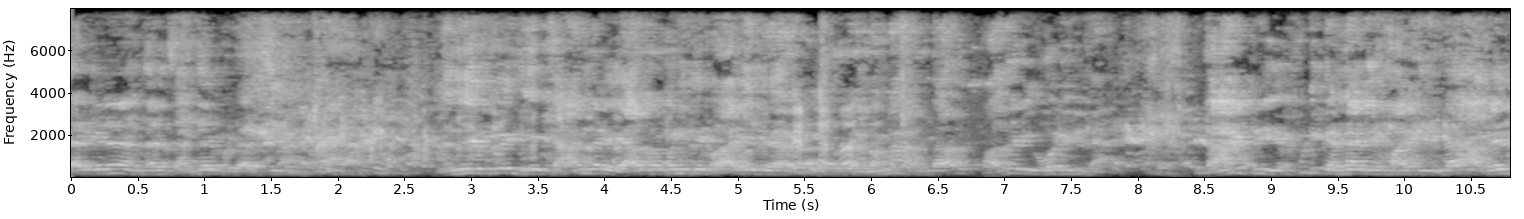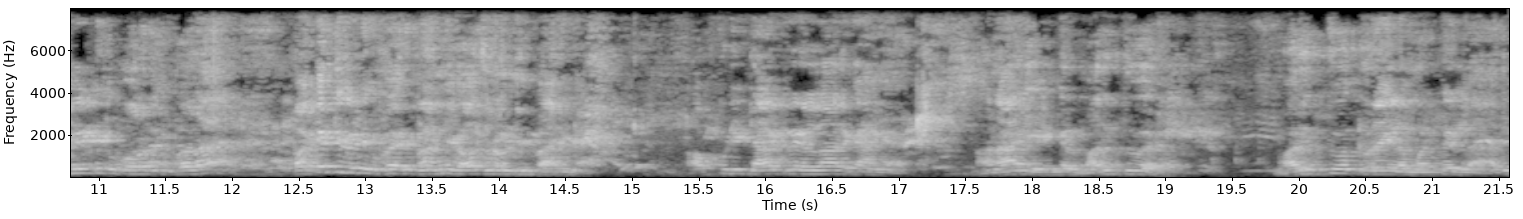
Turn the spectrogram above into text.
ஏற்கனவே அந்த சந்தேகப்பட்டாச்சு. என்னைய போய் நீ சாயந்தரம் ஏழரை மணிக்கு வாடி வேற கூப்பிட்டோம்னா அந்த ஆள் பதறி ஓடிட்டேன் டாக்டர் எப்படி கண்ணாடியை மாட்டிக்கிட்டா அவன் வீட்டுக்கு போறதுக்கு போல பக்கத்து வீட்டுக்கு போயிருப்பான்னு யோசனை பண்ணி பாருங்க. அப்படி டாக்டர் எல்லாம் இருக்காங்க. ஆனா எங்கள் மருத்துவர் மருத்துவத்துறையில மட்டும் இல்லை அது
